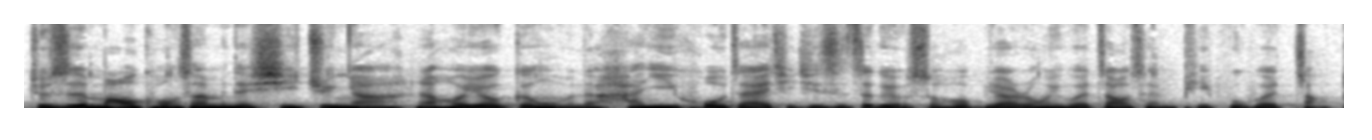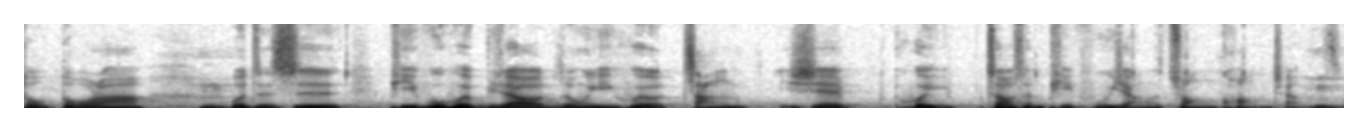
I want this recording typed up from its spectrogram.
就是毛孔上面的细菌啊，然后又跟我们的汗液和在一起。其实这个有时候比较容易会造成皮肤会长痘痘啦，或者是皮肤会比较容易会有长一些。会造成皮肤痒的状况，这样子。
